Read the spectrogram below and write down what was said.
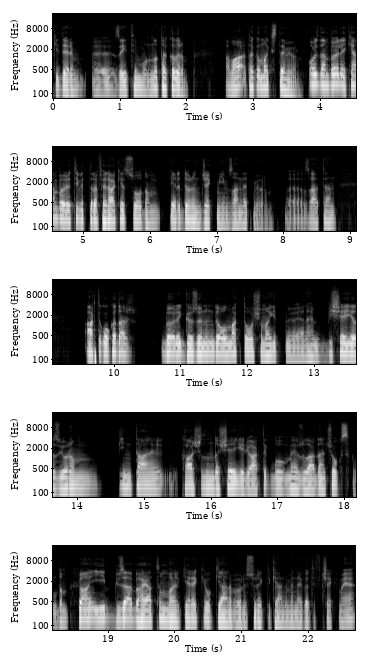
giderim e, Zeytinburnu'na takılırım. Ama takılmak istemiyorum. O yüzden böyleyken böyle Twitter'a felaket soğudum. Geri dönecek miyim zannetmiyorum. E, zaten artık o kadar böyle göz önünde olmak da hoşuma gitmiyor. Yani hem bir şey yazıyorum bin tane karşılığında şey geliyor. Artık bu mevzulardan çok sıkıldım. Şu an iyi güzel bir hayatım var. Gerek yok yani böyle sürekli kendimi negatif çekmeye.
